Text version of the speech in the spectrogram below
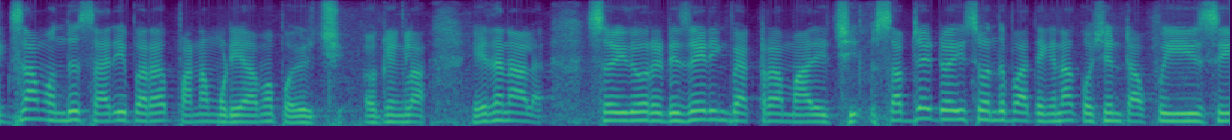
எக்ஸாம் வந்து சரிபர பண்ண முடியாமல் போயிடுச்சு ஓகேங்களா இதனால் ஸோ இது ஒரு டிசைடிங் ஃபேக்டராக மாறிடுச்சு. சப்ஜெக்ட் வைஸ் வந்து பார்த்திங்கன்னா கொஷின் டஃப் ஈஸி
